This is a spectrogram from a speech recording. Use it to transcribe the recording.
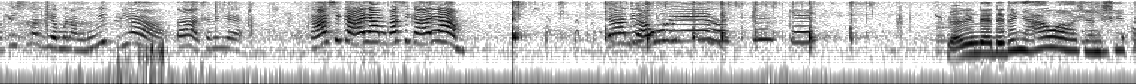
Artis mah dia menang duit dia. Tah, cenah ge. Kasih ke ayam, kasih ke ayam. Jangan diaurin. Biarin dia dedenya awas yang di situ.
